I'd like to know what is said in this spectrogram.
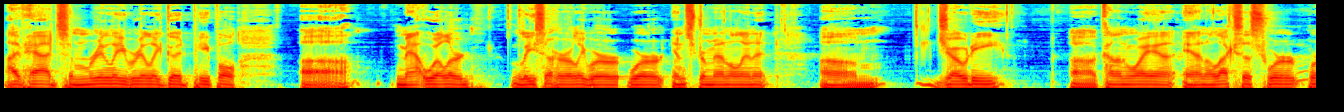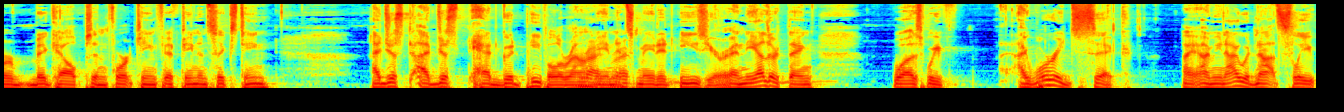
I've had some really, really good people. Uh, Matt Willard, Lisa Hurley were, were instrumental in it. Um, Jody, uh, Conway and Alexis were, were big helps in 14, 15, and 16. I just, I've just had good people around Right, me and right. it's made it easier. And the other thing was we've, I worried sick. I, I mean, I would not sleep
